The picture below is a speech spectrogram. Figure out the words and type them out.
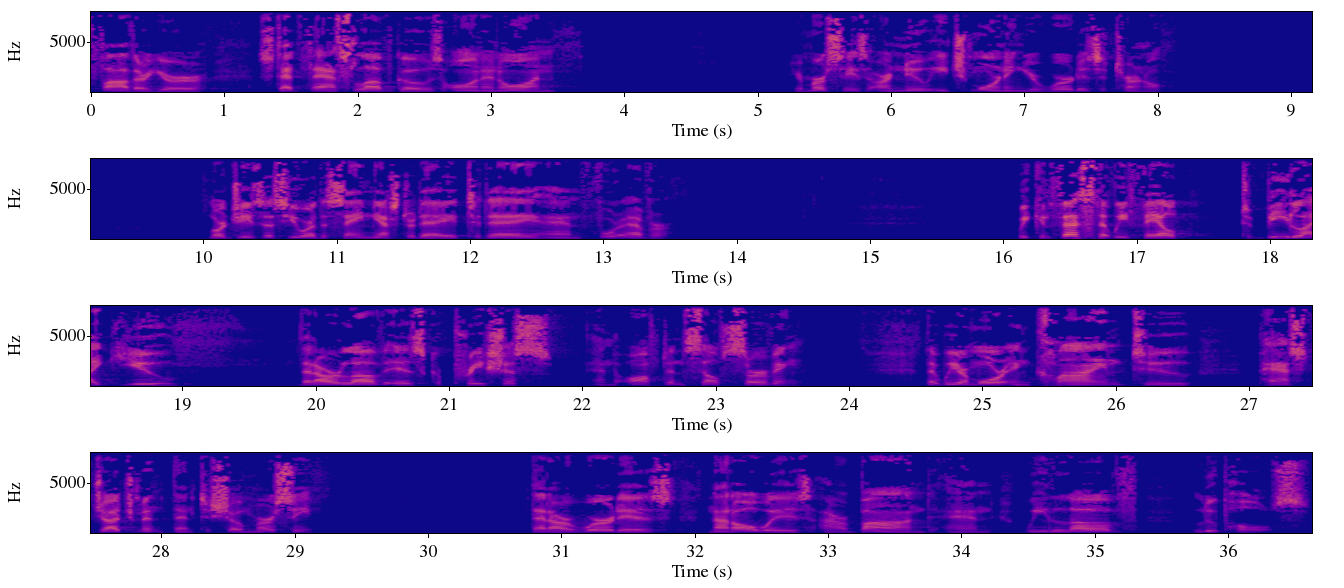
Father, your steadfast love goes on and on. Your mercies are new each morning. Your word is eternal. Lord Jesus, you are the same yesterday, today, and forever. We confess that we failed to be like you, that our love is capricious and often self-serving, that we are more inclined to pass judgment than to show mercy, that our word is not always our bond and we love loopholes,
